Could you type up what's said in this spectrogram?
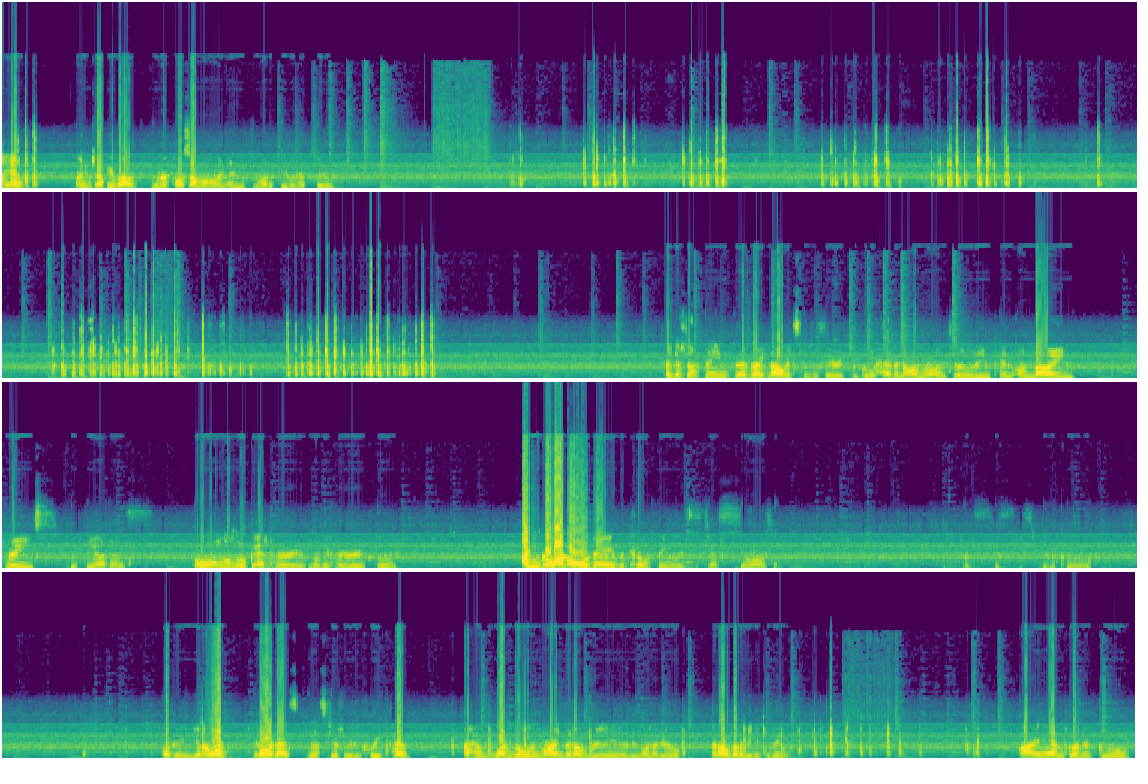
Yeah? What are you talking about? You have Pulsam on and some other people have too. I just don't think that right now it's necessary to go have an armor until you can online race with the others. Oh, look at her, look at her clothes. I can go on all day with clothing, it's just so awesome. It's, it's, it's really cool. Okay, you know what? You know what guys, let's just really quick have, I have one goal in mind that I really wanna do, and I'm gonna make it today. I am gonna go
